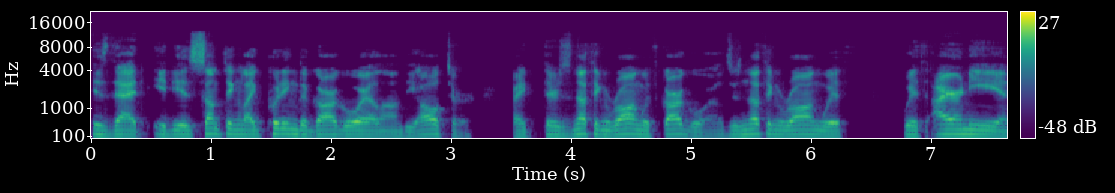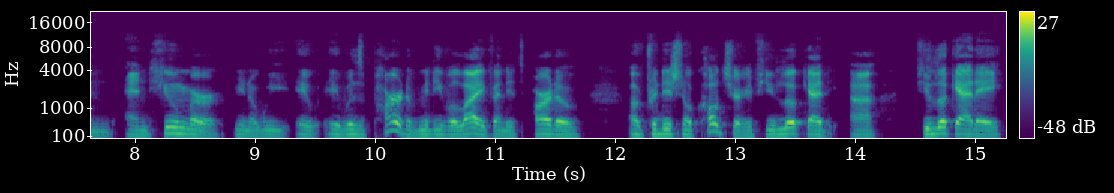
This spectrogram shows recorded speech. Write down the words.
is that it is something like putting the gargoyle on the altar. Right? There's nothing wrong with gargoyles. There's nothing wrong with with irony and and humor. You know, we it, it was part of medieval life and it's part of of traditional culture. If you look at uh, if you look at a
